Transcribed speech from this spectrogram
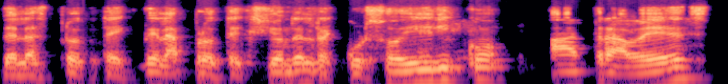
de, las de la protección del recurso hídrico a través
